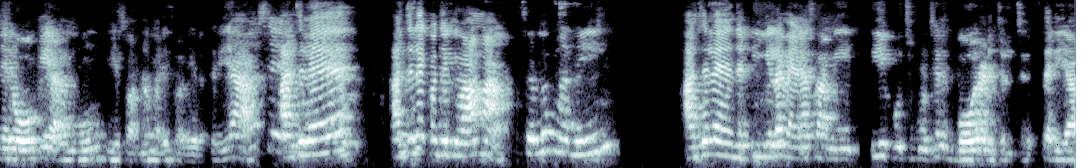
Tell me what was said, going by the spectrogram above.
சரி ஓகே அளவு நீ சொன்ன மாதிரி சொல்லிடு சரியா. அஞ்சலே அஞ்சலே கொஞ்சம் இங்க வாமா சொல்லுங்க மணி அஞ்சல இந்த டீ எல்லாம் வேணாம் சாமி. டீ குடிச்சு குடிச்சு எனக்கு போர் அடிச்சிருச்சு சரியா?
